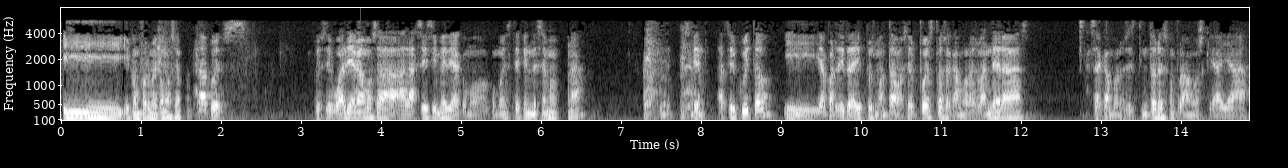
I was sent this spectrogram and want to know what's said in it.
Y, y conforme cómo se monta, pues, pues igual llegamos a, a las seis y media como, como este fin de semana, al circuito y a partir de ahí pues montamos el puesto, sacamos las banderas, sacamos los extintores, comprobamos que haya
